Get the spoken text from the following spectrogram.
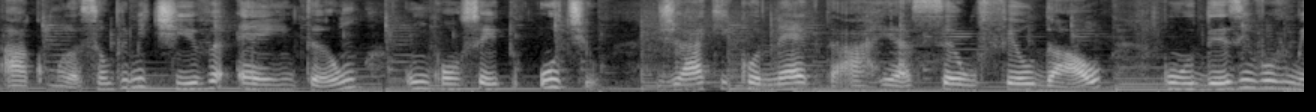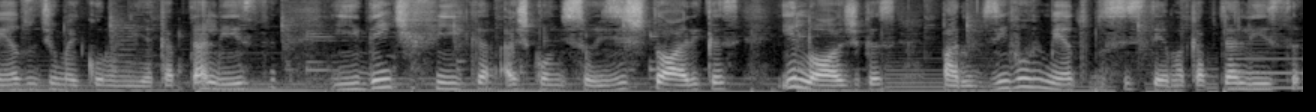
A acumulação primitiva é, então, um conceito útil, já que conecta a reação feudal com o desenvolvimento de uma economia capitalista e identifica as condições históricas e lógicas para o desenvolvimento do sistema capitalista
